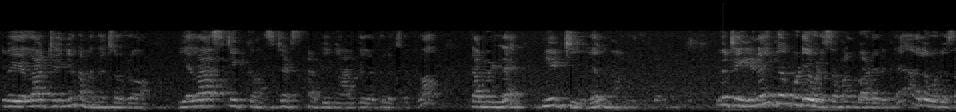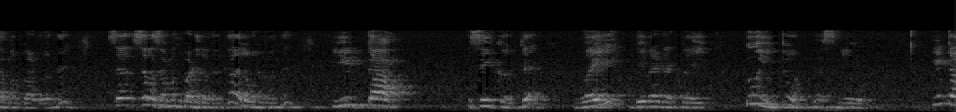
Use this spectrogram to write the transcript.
இவை எல்லாற்றையுமே நம்ம என்ன சொல்றோம்? எலாஸ்டிக் கான்ஸ்டன்ட்ஸ் அப்படின்னு ஆங்கிலத்தில் சொல்றோம். தமிழ்ல மீட்சியியல் மாறிலிகள். இவற்றை இணைக்கக்கூடிய ஒரு சமன்பாடு இருக்கு. அதுல ஒரு சமன்பாடு வந்து சில சமன்பாடுகள் இருக்கு. அதுல ஒண்ணு வந்து eta is equal to y divided by two into one plus mu eta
